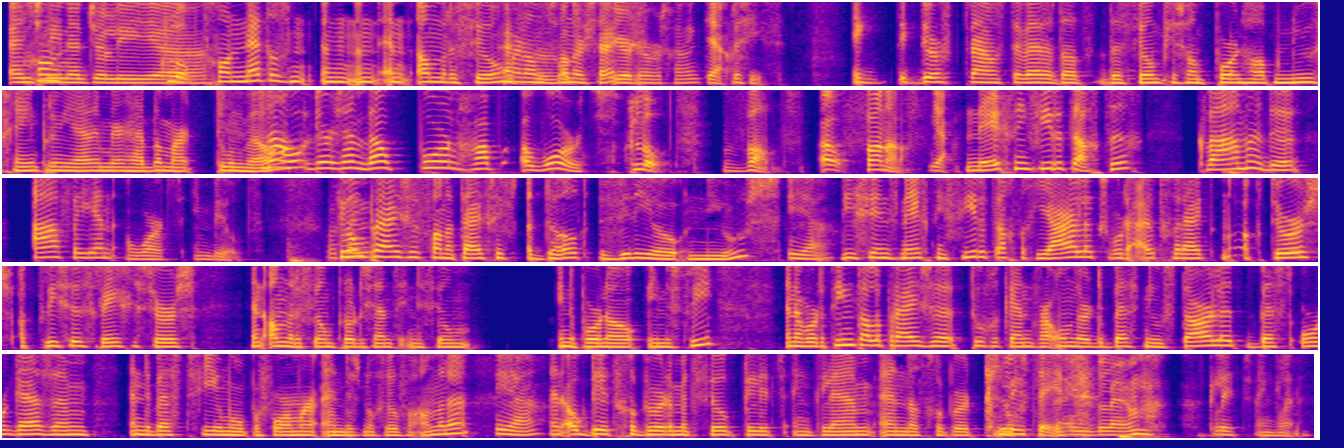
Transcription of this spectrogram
Angelina Jolie. eh, Klopt, gewoon net als een, een, een andere film, maar dan zonder seks. Eerder waarschijnlijk. Ja. Precies. Ik, ik durf trouwens te wedden dat de filmpjes van Pornhub nu geen première meer hebben, maar toen wel. Nou, er zijn wel Pornhub Awards. Klopt, want Oh. vanaf Ja. 1984 kwamen de AVN Awards in beeld. Wat Filmprijzen van het tijdschrift Adult Video News. Ja. Die sinds 1984 jaarlijks worden uitgereikt aan acteurs, actrices, regisseurs en andere filmproducenten in de film in de porno-industrie. En er worden tientallen prijzen toegekend, waaronder de Best New Starlet, Best Orgasm en de Best Female Performer en dus nog heel veel andere. Ja. En ook dit gebeurde met veel glitz en glam en dat gebeurt nog Glitz steeds. en glam. Glitz en glam.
